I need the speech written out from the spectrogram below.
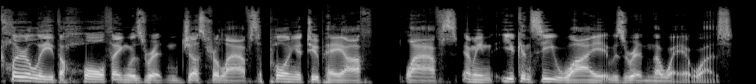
clearly the whole thing was written just for laughs. Pulling a toupee off, laughs. I mean, you can see why it was written the way it was.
